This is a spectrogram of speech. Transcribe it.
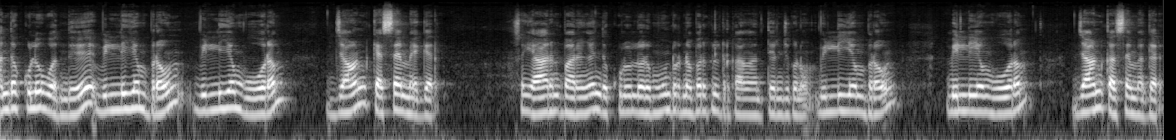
அந்த குழு வந்து William Brown William Orme John Casamajor. So யாருன்னு பாருங்கள் இந்த குழுவில் ஒரு மூன்று நபர்கள் இருக்காங்க. தெரிஞ்சுக்கணும். William Brown William Orme John Casamajor.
